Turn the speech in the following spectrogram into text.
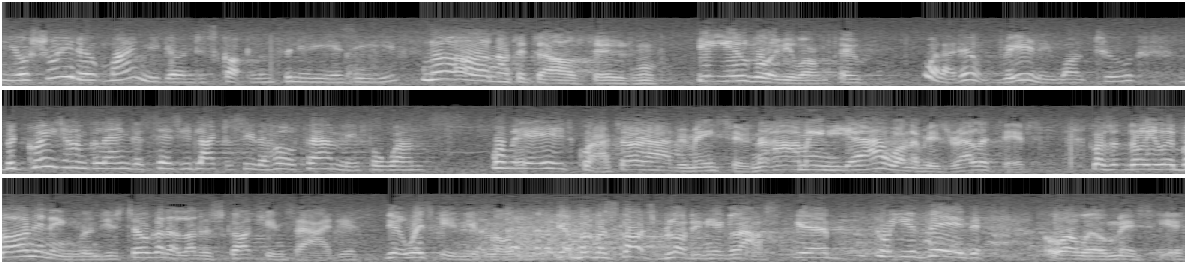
Alfie, you're sure you don't mind me going to Scotland for New Year's Eve? No, not at all, Susan. You, you go if you want to. Well, I don't really want to, but Great Uncle Angus says he'd like to see the whole family for once. Well, it's quite all right with me, Susan. I mean, you are one of his relatives. Because though you were born in England, you've still got a lot of Scotch inside you. You whiskey in your blood. You have a bit of Scotch blood in your glass. Yeah, what you did. Oh, I will miss you.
